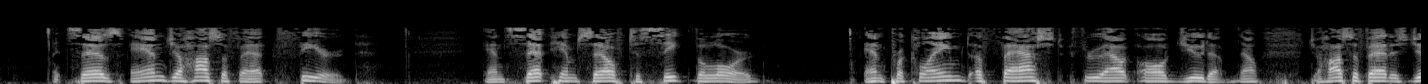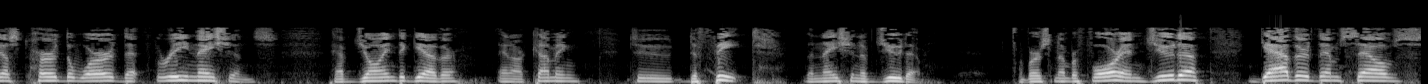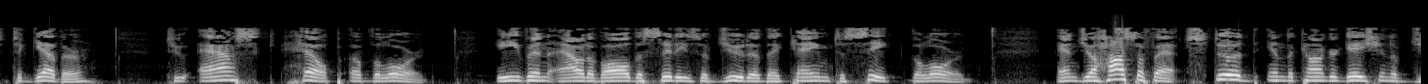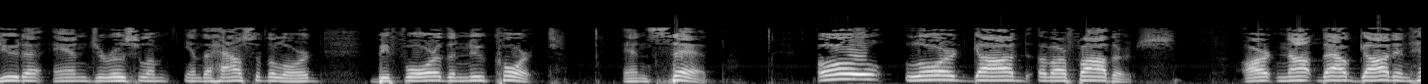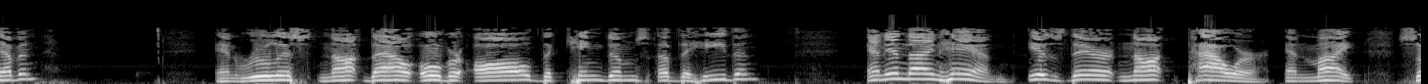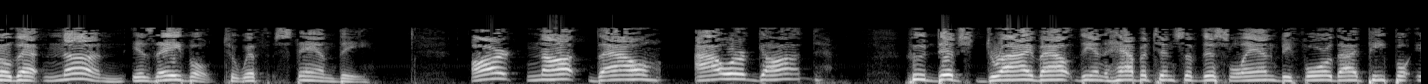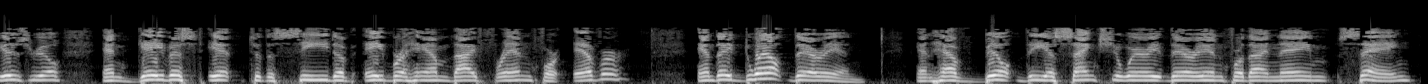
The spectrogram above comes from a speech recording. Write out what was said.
it says and Jehoshaphat feared and set himself to seek the Lord and proclaimed a fast throughout all Judah. Now, Jehoshaphat has just heard the word that three nations have joined together and are coming to defeat the nation of Judah. Verse number four, and Judah gathered themselves together to ask help of the Lord. Even out of all the cities of Judah they came to seek the Lord. And Jehoshaphat stood in the congregation of Judah and Jerusalem in the house of the Lord before the new court and said, O Lord God of our fathers, art not thou God in heaven? And rulest not thou over all the kingdoms of the heathen? And in thine hand is there not power and might so that none is able to withstand thee? Art not thou our God? Who didst drive out the inhabitants of this land before thy people Israel and gavest it to the seed of Abraham thy friend forever? And they dwelt therein and have built thee a sanctuary therein for thy name saying,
